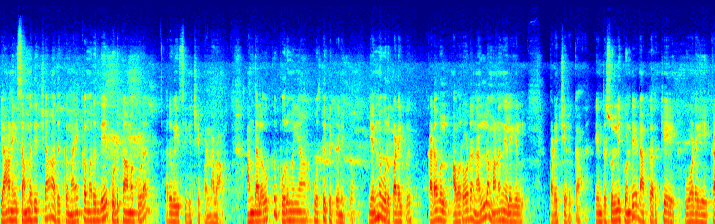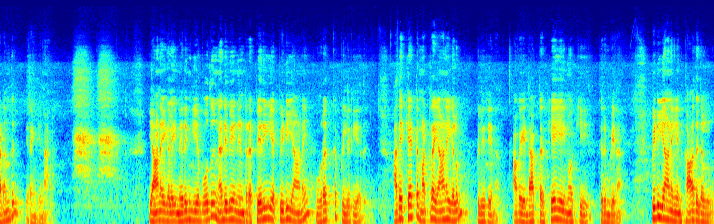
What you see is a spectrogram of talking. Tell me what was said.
யானை சம்மதிச்சா அதுக்கு மயக்க மருந்தே கொடுக்காம கூட அறுவை சிகிச்சை பண்ணலாம். அந்த அளவுக்கு பொறுமையாக ஒத்துக்கிட்டு நிற்கும். என்ன ஒரு படைப்பு? கடவுள் அவரோட நல்ல மனநிலையில் படைச்சிருக்கார் என்று சொல்லிக்கொண்டே டாக்டர் கே. ஓடையை கடந்து இறங்கினார். யானைகளை நெருங்கிய போது நடுவே நின்ற பெரிய பிடி யானை உறக்க பிளிரியது அதை கேட்ட மற்ற யானைகளும் பிளிறின. அவை டாக்டர் கேயை நோக்கி திரும்பின. பிடியானையின் காதுகள்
